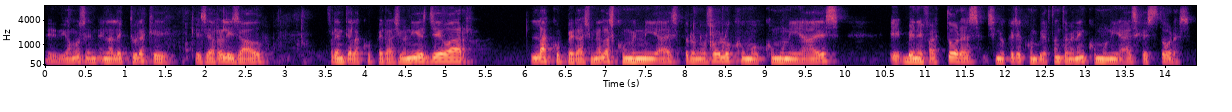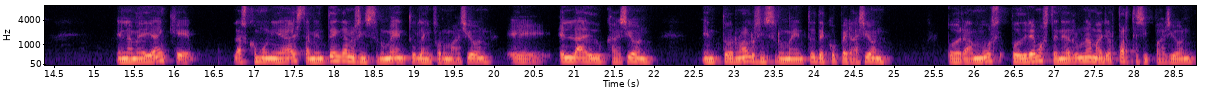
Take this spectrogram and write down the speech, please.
eh, digamos, en, la lectura que, que se ha realizado frente a la cooperación y es llevar la cooperación a las comunidades, pero no solo como comunidades benefactoras, sino que se conviertan también en comunidades gestoras. En la medida en que las comunidades también tengan los instrumentos, la información, eh, en la educación en torno a los instrumentos de cooperación, podremos, podremos tener una mayor participación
